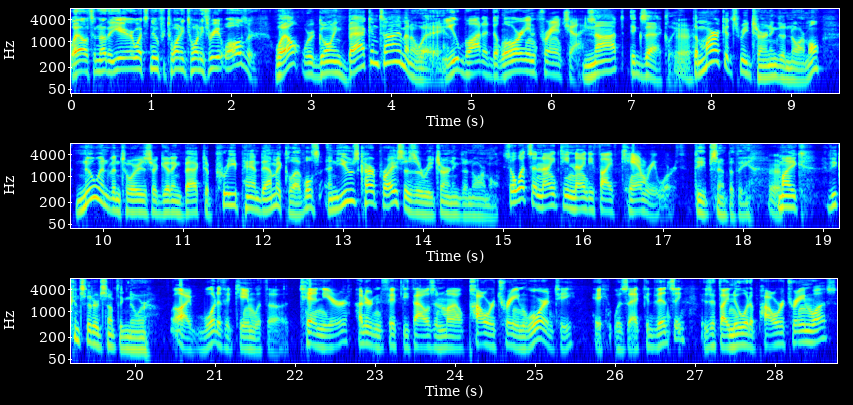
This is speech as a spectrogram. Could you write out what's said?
Well, it's another year. What's new for 2023 at Walser? Well, we're going back in time in a way. You bought a DeLorean franchise. Not exactly. The market's returning to normal. New inventories are getting back to pre pandemic levels, and used car prices are returning to normal. So what's a 1995 Camry worth? Deep sympathy. Mike, have you considered something newer? Well, I would if it came with a 10-year, 150,000 mile powertrain warranty. Hey, was that convincing? As if I knew what a powertrain was?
